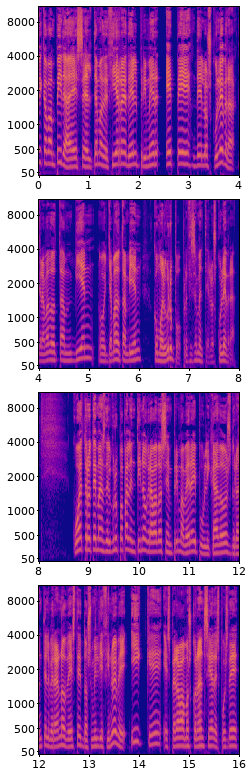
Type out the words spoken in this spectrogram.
Maléfica Vampira es el tema de cierre del primer EP de Los Culebra, grabado también, o llamado también como el grupo, precisamente, Los Culebra. Cuatro temas del grupo palentino grabados en primavera y publicados durante el verano de este 2019 y que esperábamos con ansia después de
